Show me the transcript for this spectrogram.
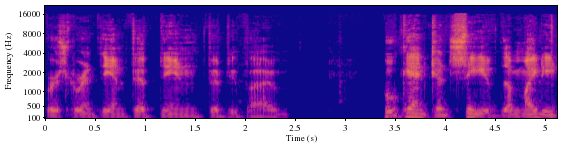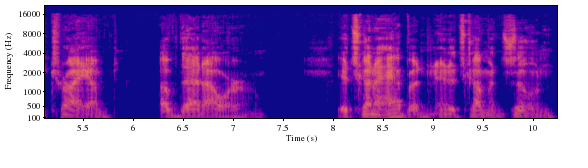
1 Corinthians 15 55. Who can conceive the mighty triumph of that hour? It's going to happen, and it's coming soon.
